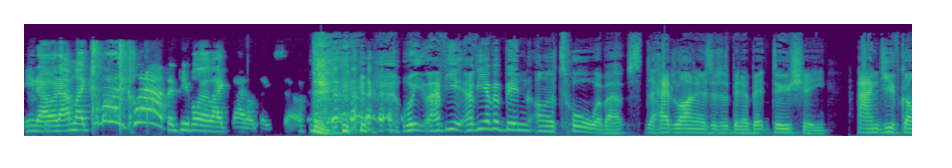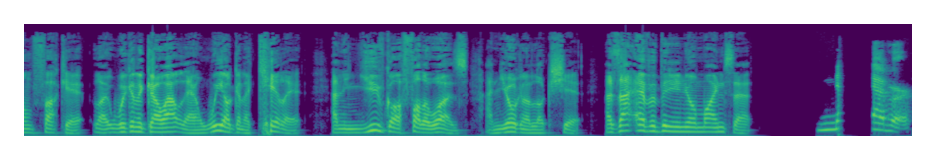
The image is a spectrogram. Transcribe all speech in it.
you know and i'm like come on clap and people are like i don't think so well, have you have you ever been on a tour about the headliners that have been a bit douchey, and you've gone fuck it, like we're gonna go out there and we are gonna kill it, and then you've got to follow us, and you're gonna look shit. Has that ever been in your mindset? Never.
